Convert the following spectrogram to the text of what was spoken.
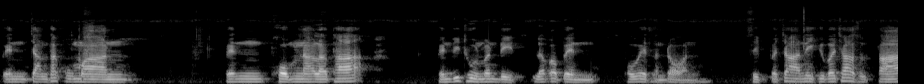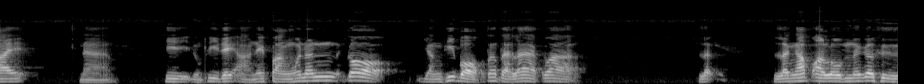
เป็นจันทกุมาร เป็นพรมนารทะ เป็นวิทูลบัณฑิต แล้วก็เป็นพระเวสสันดรสิบพระเจ้านี่คือพระเจ้าสุดท้าย นะที่หลวงพี่ได้อ่านให้ฟังเพราะนั้นก็อย่างที่บอกตั้งแต่แรกว่าระระงับอารมณ์นั่นก็คือ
